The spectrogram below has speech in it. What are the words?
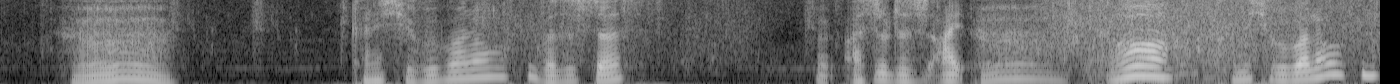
Kann ich hier rüberlaufen? Was ist das? Achso, das ist ein... Oh, kann ich rüberlaufen?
